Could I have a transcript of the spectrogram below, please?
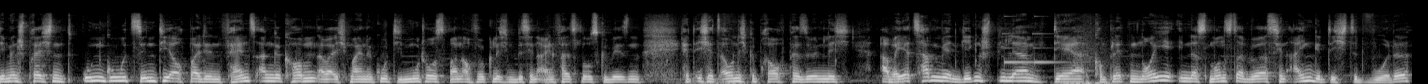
Dementsprechend ungut sind die auch bei den Fans angekommen, aber ich meine, gut, die Mutos waren auch wirklich ein bisschen einfallslos gewesen. Hätte ich jetzt auch nicht gebraucht persönlich. Aber jetzt haben wir einen Gegenspieler, der komplett neu in das Monsterverse eingedichtet wurde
